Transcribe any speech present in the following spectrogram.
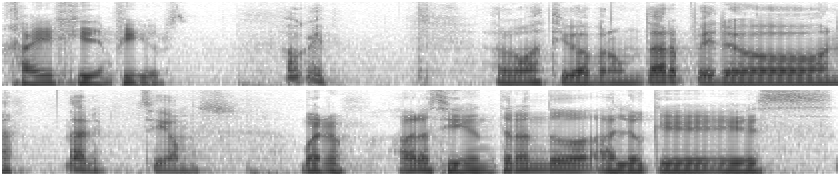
High Hidden Figures. Ok. Algo más te iba a preguntar, pero no. Dale, sigamos. Bueno, ahora sí, entrando a lo que es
